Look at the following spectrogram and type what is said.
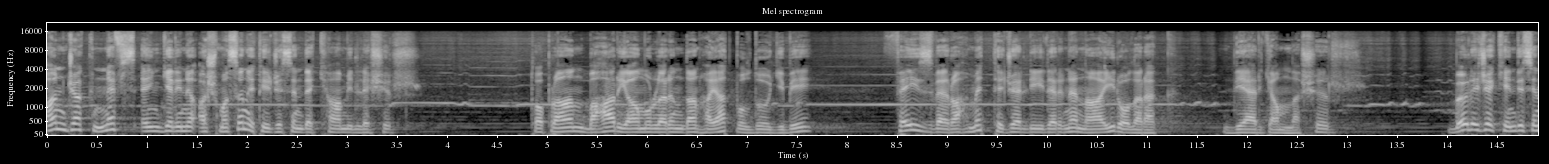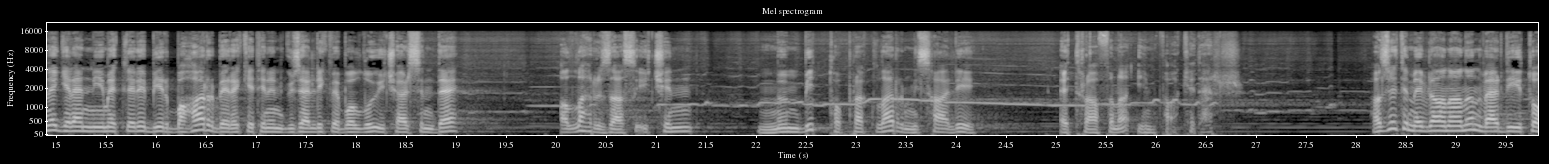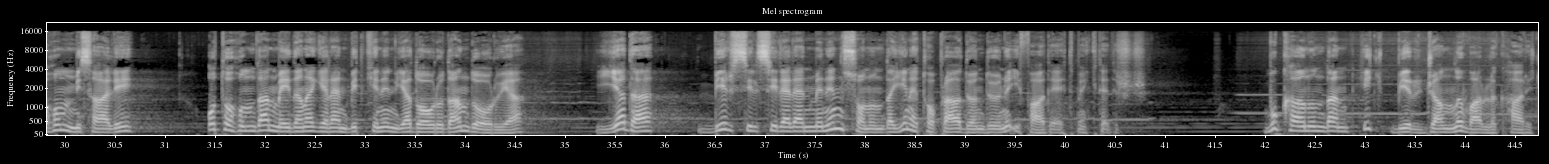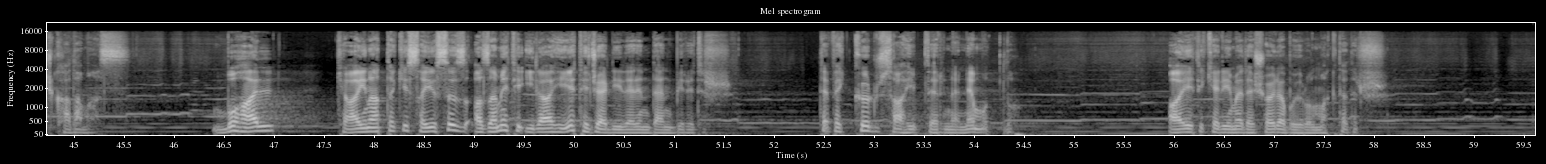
Ancak nefs engelini aşması neticesinde kamilleşir. Toprağın bahar yağmurlarından hayat bulduğu gibi, feyz ve rahmet tecellilerine nail olarak diğer yamlaşır.'' Böylece kendisine gelen nimetleri bir bahar bereketinin güzellik ve bolluğu içerisinde Allah rızası için mümbit topraklar misali etrafına infak eder. Hz. Mevlana'nın verdiği tohum misali, o tohumdan meydana gelen bitkinin ya doğrudan doğruya ya da bir silsilelenmenin sonunda yine toprağa döndüğünü ifade etmektedir.'' bu kanundan hiçbir canlı varlık hariç kalamaz. Bu hal, kainattaki sayısız azameti ilahiye tecellilerinden biridir. Tefekkür sahiplerine ne mutlu. Ayet-i kerimede şöyle buyurulmaktadır.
